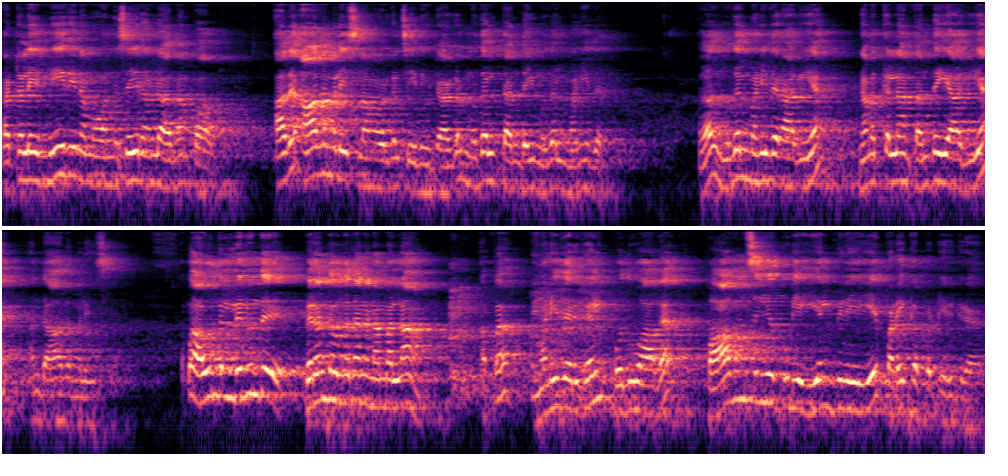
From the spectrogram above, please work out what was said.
கட்டளையை மீறி நம்ம ஒன்று செய்கிறோம்ல அதுதான் பாவம். அதை ஆதம் அலி இஸ்லாம் அவர்கள் செய்து விட்டார்கள். முதல் தந்தை முதல் மனிதர். அதாவது முதல் மனிதராகிய நமக்கெல்லாம் தந்தையாகிய அந்த ஆதம் அலி இஸ்லாம். அப்போ அவங்களிலிருந்து பிறந்தவங்க தானே நம்மெல்லாம். அப்போ மனிதர்கள் பொதுவாக பாவம் செய்யக்கூடிய இயல்பிலேயே படைக்கப்பட்டிருக்கிறார்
